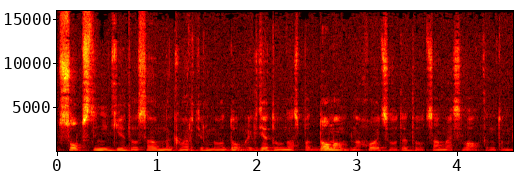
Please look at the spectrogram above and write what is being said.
собственники этого самого многоквартирного дома. И где-то у нас под домом находится вот эта вот самая свалка, ну там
